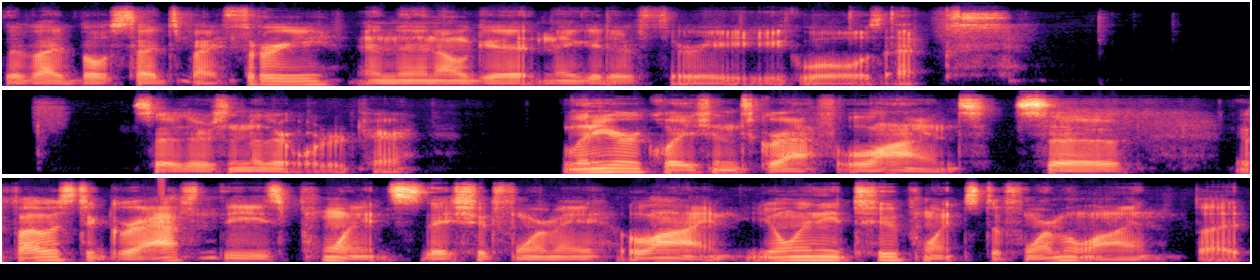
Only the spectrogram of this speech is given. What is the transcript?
Divide both sides by 3, and then I'll get negative 3 equals x. So there's another ordered pair. Linear equations graph lines. So if I was to graph these points, they should form a line. You only need two points to form a line, but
